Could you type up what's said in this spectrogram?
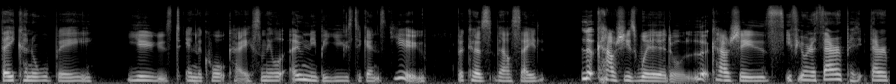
they can all be used in the court case and they will only be used against you because they'll say, look how she's weird or look how she's if you're in a therapy thera-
